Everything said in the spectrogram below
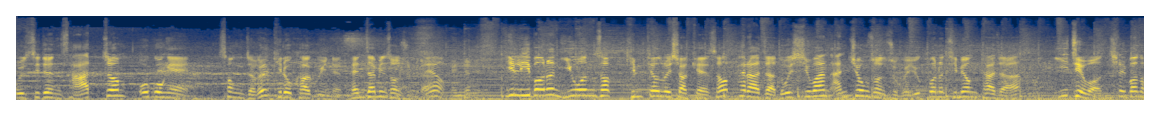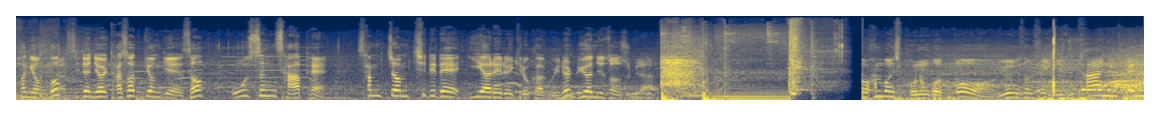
올 시즌 4.50의 성적을 기록하고 있는 벤자민 선수인데요. 1, 2번은 이원석, 김태훈을 시작해서 페라자, 노시환, 안치홍 선수고 6번은 지명타자 이재원, 7번 황영묵 시즌 15경기에서 5승 4패 3.71의 ERA를 기록하고 있는 류현진 선수입니다. 한 번씩 보는 것도 유현 선수의 이 타이밍 뺏는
